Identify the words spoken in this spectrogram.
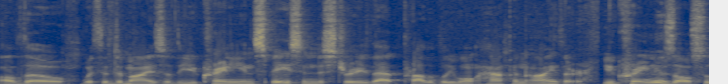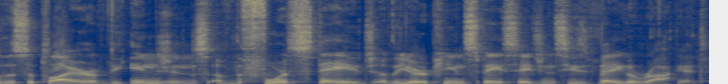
Although, with the demise of the Ukrainian space industry, that probably won't happen either. Ukraine is also the supplier of the engines of the fourth stage of the European Space Agency's Vega rocket.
